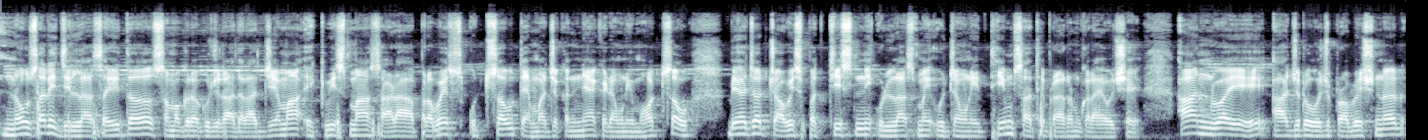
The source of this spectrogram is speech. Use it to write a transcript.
નવસારી જિલ્લા સહિત સમગ્ર ગુજરાત રાજ્યમાં એકવીસમાં શાળા પ્રવેશ ઉત્સવ તેમજ કન્યા કેળવણી મહોત્સવ બે હજાર ચોવીસ પચીસની ઉલ્લાસમય ઉજવણી થીમ સાથે પ્રારંભ કરાયો છે. આ અન્વયે આજરોજ પ્રોબેશનર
